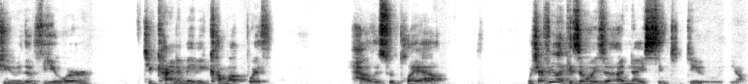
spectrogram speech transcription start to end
to the viewer to kind of maybe come up with how this would play out. Which I feel like is always a, a nice thing to do. You know,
